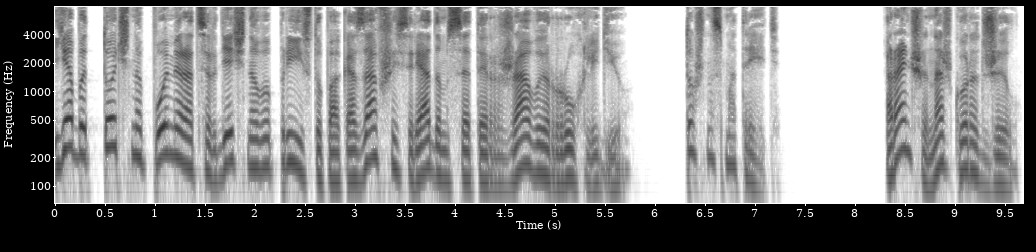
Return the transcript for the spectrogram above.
я бы точно помер от сердечного приступа, оказавшись рядом с этой ржавой рухлядью тошно смотреть. Раньше наш город жил.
